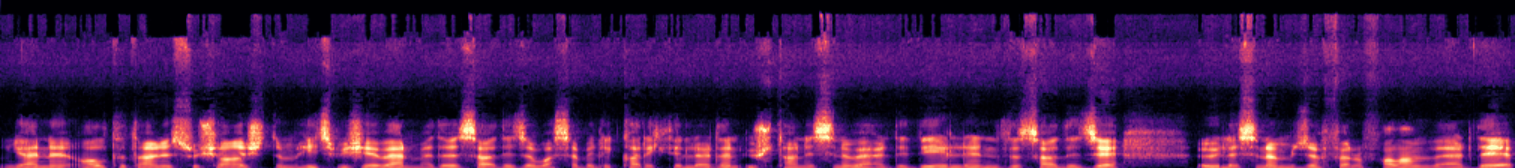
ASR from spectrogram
Yani 6 tane sushi açtım. Hiçbir şey vermedi. Sadece wasabi'li karakterlerden 3 tanesini verdi. Diğerlerini de sadece öylesine mücevher falan verdi.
